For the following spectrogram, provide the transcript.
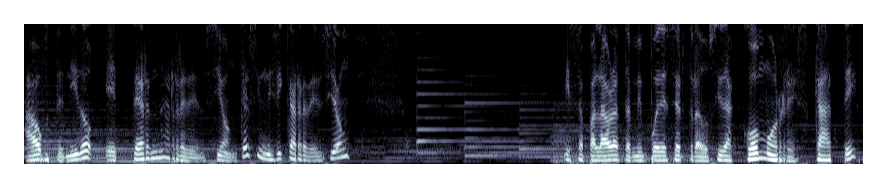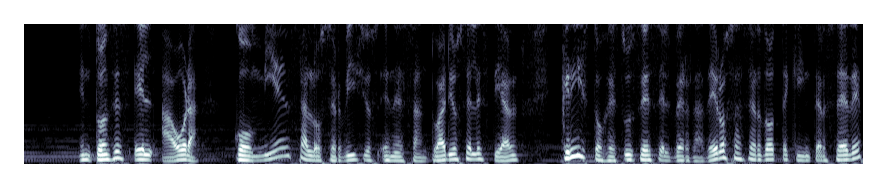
ha obtenido eterna redención. ¿Qué significa redención? Esa palabra también puede ser traducida como rescate. Entonces Él ahora comienza los servicios en el santuario celestial, Cristo Jesús es el verdadero sacerdote que intercede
